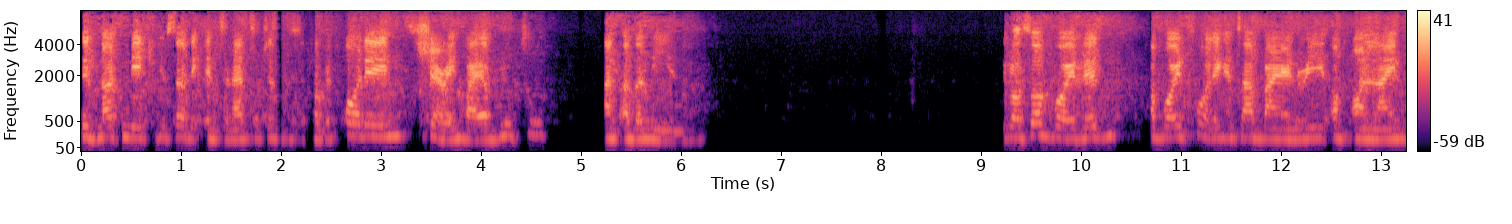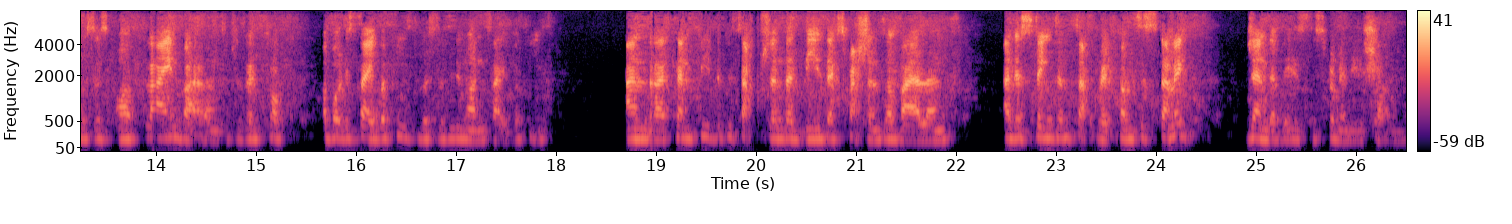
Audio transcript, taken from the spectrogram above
did not make use of the internet, such as digital recordings, sharing via Bluetooth, and other means. It also avoided avoid falling into a binary of online versus offline violence, which is I talked about the cyber piece versus the non-cyber piece and that can feed the perception that these expressions of violence are distinct and separate from systemic gender-based discrimination.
